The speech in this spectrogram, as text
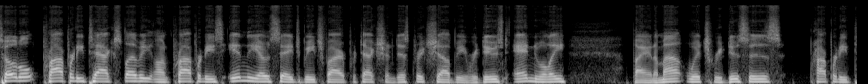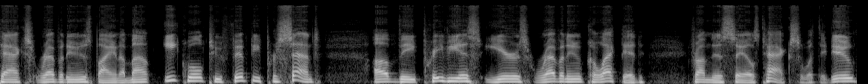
Total property tax levy on properties in the Osage Beach Fire Protection District shall be reduced annually by an amount which reduces property tax revenues by an amount equal to 50% of the previous year's revenue collected from this sales tax. So what they do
